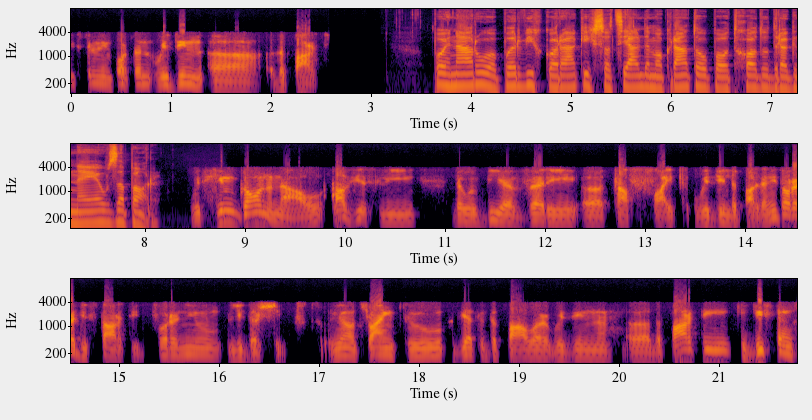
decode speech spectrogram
extremely important within the party. Po enaru o prvih korakih socialdemokratov po odhodu Dragneje v zapor. With him gone now, obviously there will be a very uh, tough fight within the party. And it already started for a new leadership, you know, trying to get the power within uh, the party, to distance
